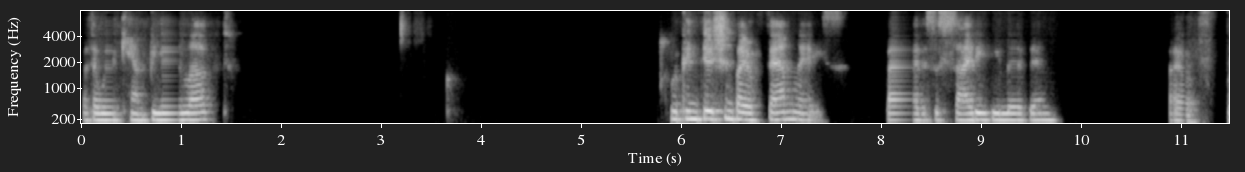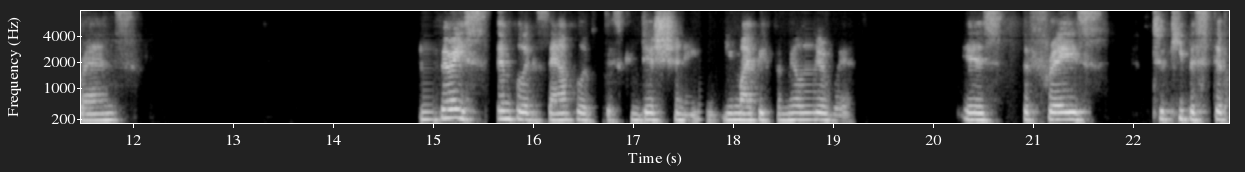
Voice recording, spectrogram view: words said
or that we can't be loved. We're conditioned by our families, by the society we live in, by our friends. A very simple example of this conditioning you might be familiar with is the phrase to keep a stiff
